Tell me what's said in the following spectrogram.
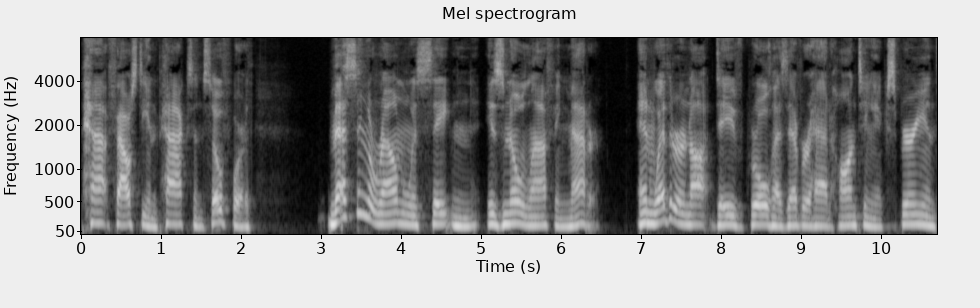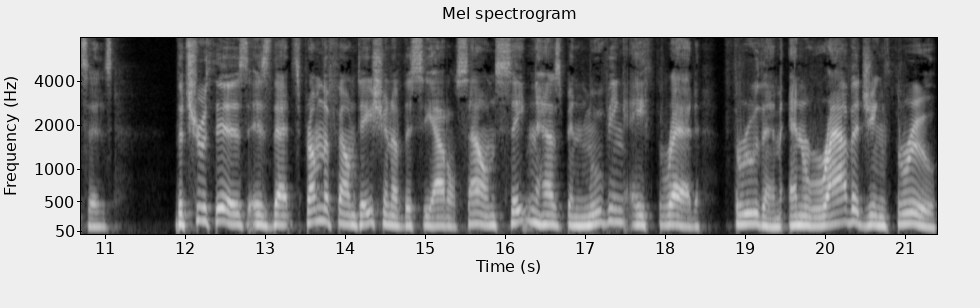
Faustian pacts and so forth, messing around with Satan is no laughing matter. And whether or not Dave Grohl has ever had haunting experiences, the truth is is that from the foundation of the Seattle Sound, Satan has been moving a thread through them and ravaging through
